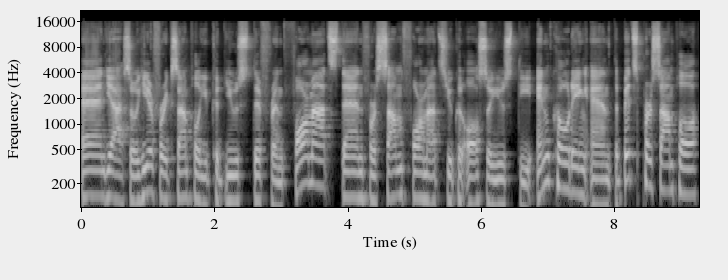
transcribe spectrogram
And yeah so here for example you could use different formats. Then for some formats you could also use the encoding and the bits per sample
